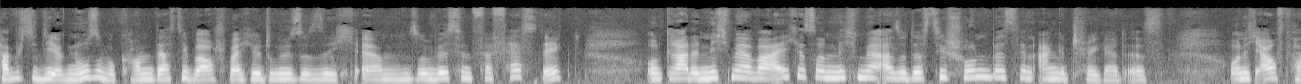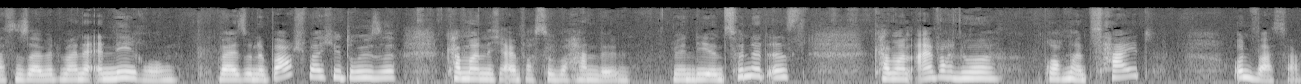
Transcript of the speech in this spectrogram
habe ich die Diagnose bekommen, dass die Bauchspeicheldrüse sich ähm, so ein bisschen verfestigt und gerade nicht mehr weich ist und nicht mehr, also dass die schon ein bisschen angetriggert ist und ich aufpassen soll mit meiner Ernährung, weil so eine Bauchspeicheldrüse kann man nicht einfach so behandeln. Wenn die entzündet ist, kann man einfach nur, braucht man Zeit und Wasser.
